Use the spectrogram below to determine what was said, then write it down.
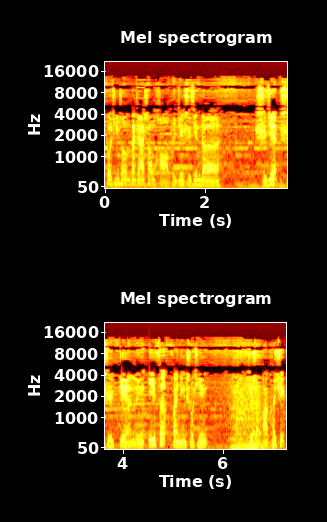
各位听众，大家上午好，北京时间的时间十点零一分，欢迎您收听九九八快讯。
